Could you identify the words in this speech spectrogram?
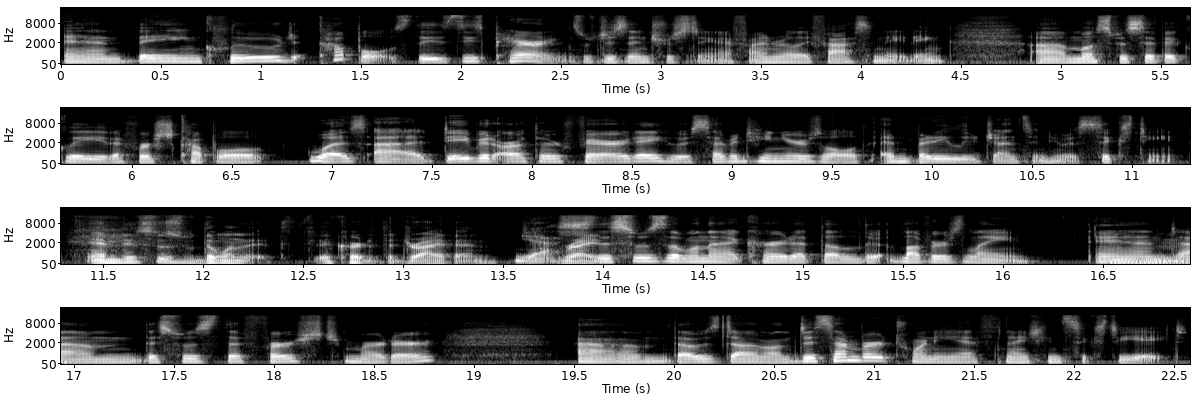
and they include couples, these these pairings, which is interesting. I find really fascinating. Uh, most specifically, the first couple was uh, David Arthur Faraday, who was 17 years old, and Betty Lou Jensen, who was 16. And this is the one that occurred at the drive-in. Yes, right. this was the one that occurred at the Lovers Lane, and um, this was the first murder um, that was done on December twentieth, nineteen sixty-eight,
